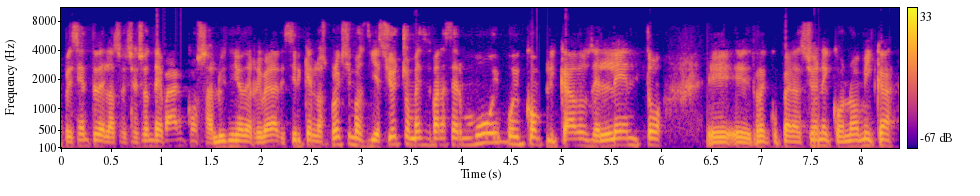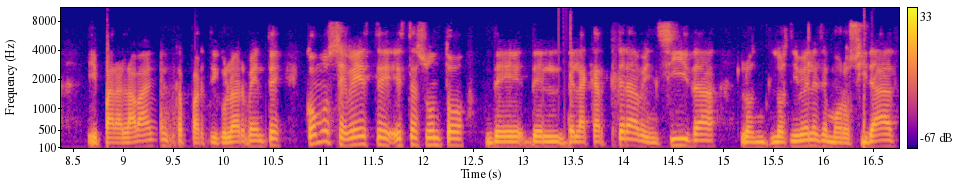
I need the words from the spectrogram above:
presidente de la Asociación de Bancos, a Luis Niño de Rivera, decir que en los próximos 18 meses van a ser muy, muy complicados, de lento eh, eh, recuperación económica y para la banca particularmente. ¿Cómo se ve este, este asunto de, la cartera vencida, los, niveles de morosidad?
